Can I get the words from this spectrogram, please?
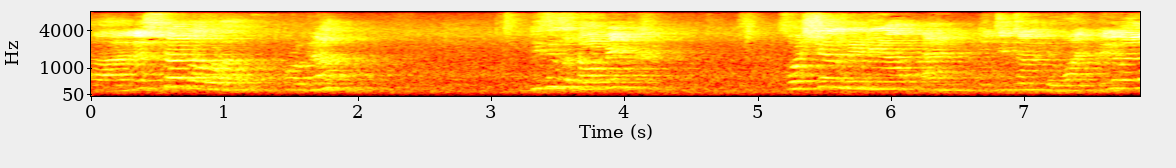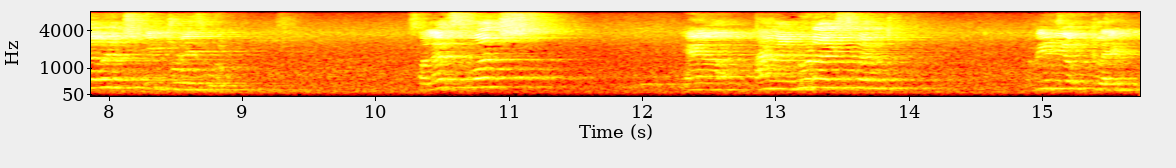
Uh, let's start our program. This is a topic social media and digital divide, very relevant in today's world. So let's watch uh, an advertisement video clip,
